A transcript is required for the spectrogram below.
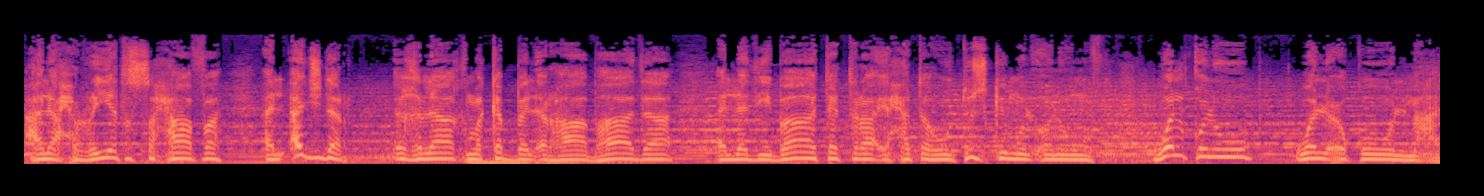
على حرية الصحافة الأجدر إغلاق مكب الإرهاب هذا الذي باتت رائحته تسكم الأنوف والقلوب والعقول معا.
